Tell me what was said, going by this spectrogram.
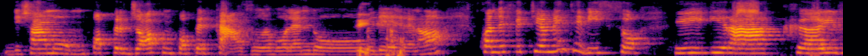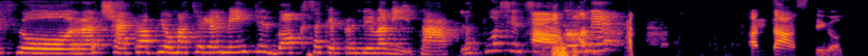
diciamo un po' per gioco, un po' per caso, volendo sì. vedere, no? Quando effettivamente hai visto i, rack, il floor, cioè proprio materialmente il box che prendeva vita, la tua sensazione... Ah fantastico.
